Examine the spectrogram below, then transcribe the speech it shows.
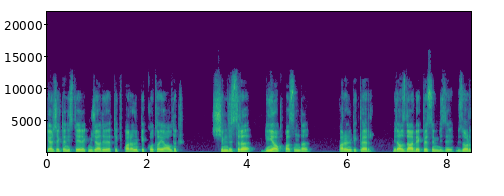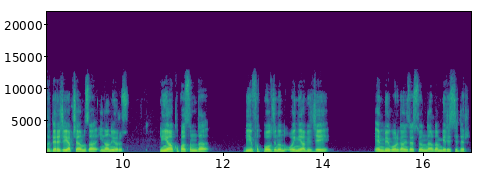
Gerçekten isteyerek mücadele ettik. Paralimpik kotayı aldık. Şimdi sıra Dünya Kupası'nda. Paralimpikler biraz daha beklesin bizi. Biz orada derece yapacağımıza inanıyoruz. Dünya Kupası'nda bir futbolcunun oynayabileceği en büyük organizasyonlardan birisidir.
